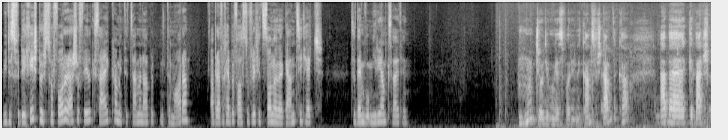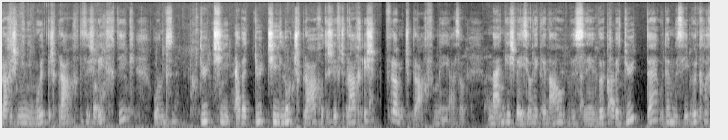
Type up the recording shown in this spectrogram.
wie das für dich ist. Du hast zwar vorher auch schon viel gesagt mit der Zusammenarbeit mit der Mara, aber einfach eben, falls du vielleicht jetzt noch eine Ergänzung hättest zu dem, was Miriam gesagt hat. Mhm, Entschuldigung, ich habe es vorhin nicht ganz verstanden. Gehabt. Eben, Gebärdensprache ist meine Muttersprache, das ist richtig. Und deutsche, eben deutsche Lautsprache oder Schriftsprache ist Fremdsprache für mich. Also, manchmal weiss ich auch nicht genau, was äh, Wörter bedeuten. Und dann muss ich wirklich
